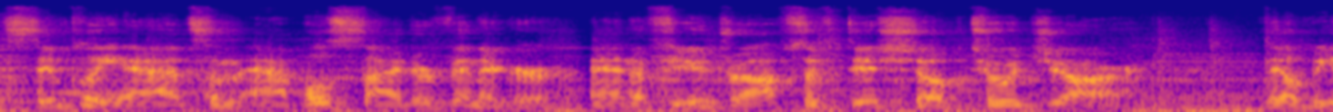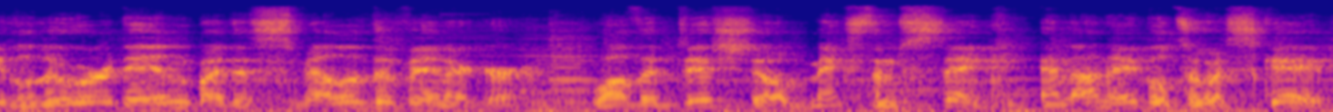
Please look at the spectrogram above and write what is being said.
simply add some apple cider vinegar and a few drops of dish soap to a jar. They'll be lured in by the smell of the vinegar, while the dish soap makes them sink and unable to escape.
